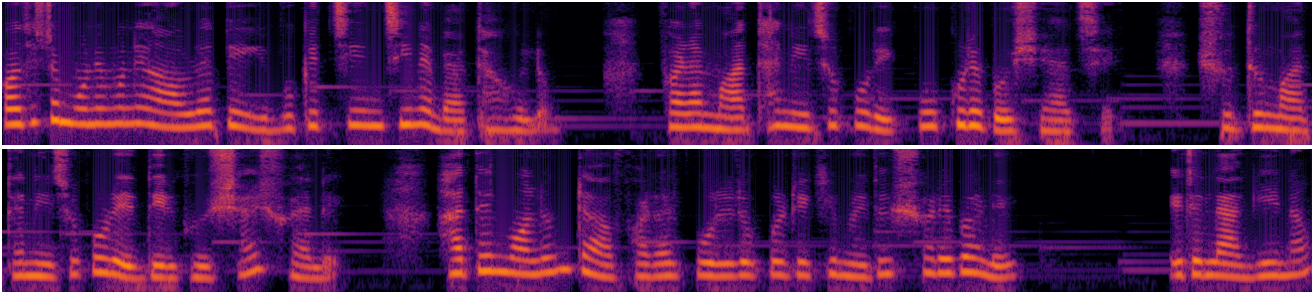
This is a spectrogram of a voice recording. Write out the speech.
কথাটা মনে মনে আওড়াতেই বুকে চিনচিনে ব্যথা হলো। ফাড়া মাথা নিচু করে কুকুরে বসে আছে। শুদ্ধ মাথা নিচু করে দীর্ঘশ্বাস ফেলে। হাতের মলমটা ফাড়ার পোলের ওপর রেখে মৃদুস্বরে বলে, এটা লাগিয়ে নাও।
